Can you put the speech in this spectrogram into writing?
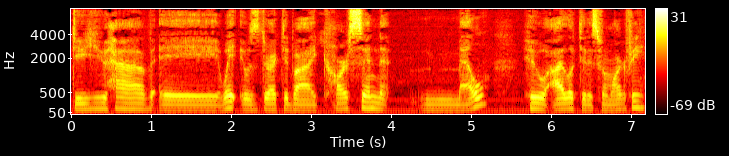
do you have a wait? It was directed by Carson Mell, who I looked at his filmography.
